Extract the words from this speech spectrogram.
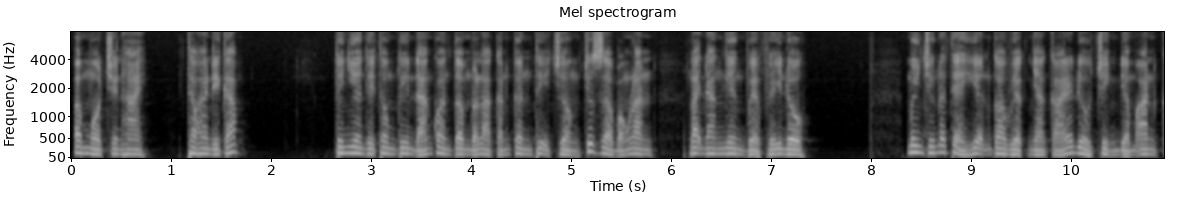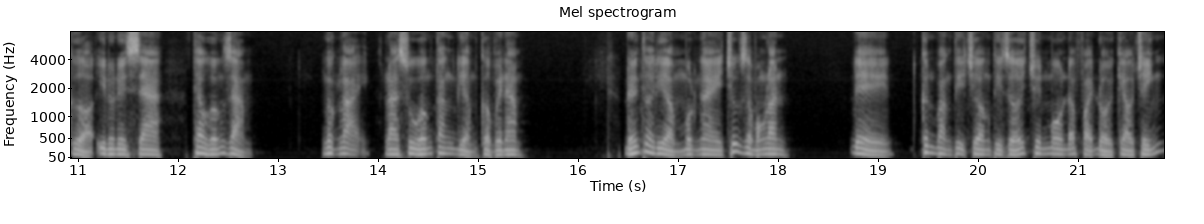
âm 1 trên 2 theo handicap. Tuy nhiên thì thông tin đáng quan tâm đó là cán cân thị trường trước giờ bóng lăn lại đang nghiêng về phía Indo. Minh chứng đã thể hiện qua việc nhà cái đã điều chỉnh điểm ăn cửa Indonesia theo hướng giảm. Ngược lại là xu hướng tăng điểm cửa Việt Nam. Đến thời điểm một ngày trước giờ bóng lăn, để cân bằng thị trường thì giới chuyên môn đã phải đổi kèo chính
